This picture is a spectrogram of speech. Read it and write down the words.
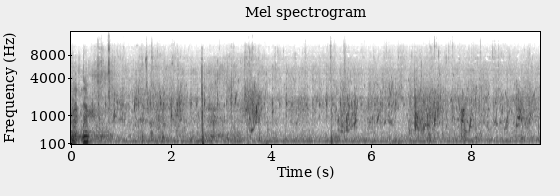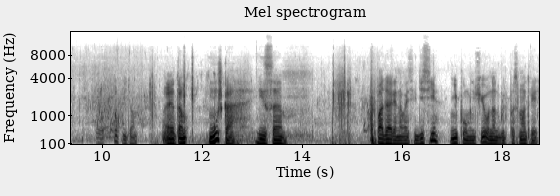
Ладно. Тут видим. Это мушка из э, подаренного CDC. Не помню чего, надо будет посмотреть.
